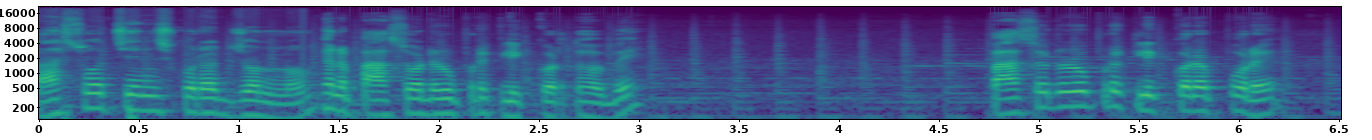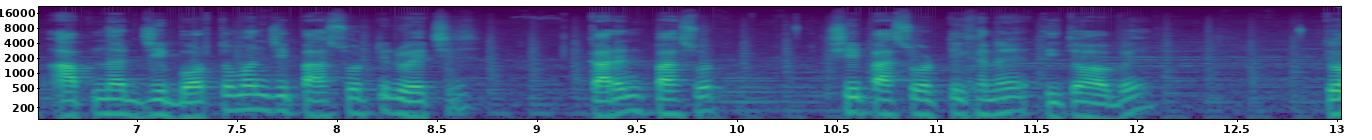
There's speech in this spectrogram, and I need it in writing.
পাসওয়ার্ড চেঞ্জ করার জন্য এখানে পাসওয়ার্ডের উপরে ক্লিক করতে হবে। পাসওয়ার্ডের উপরে ক্লিক করার পরে আপনার যে বর্তমান যে পাসওয়ার্ডটি রয়েছে কারেন্ট পাসওয়ার্ড সেই পাসওয়ার্ডটি এখানে দিতে হবে। তো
